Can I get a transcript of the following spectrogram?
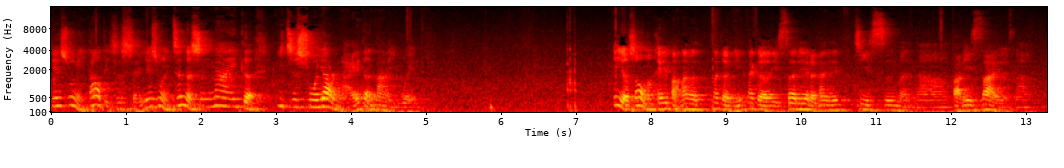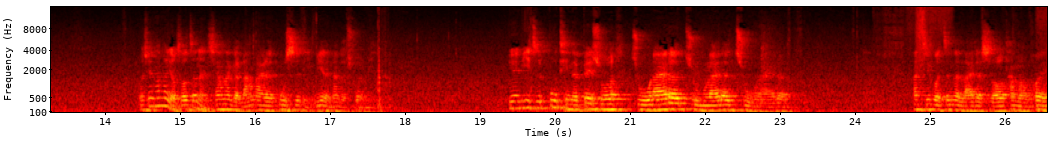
耶稣你到底是谁？耶稣你真的是那一个一直说要来的那一位？有时候我们可以把那个、那个、你那个以色列的那些祭司们啊、法利赛人啊，我觉得他们有时候真的很像那个狼来了故事里面的那个村民，因为一直不停的被说主来了、主来了、主来了，那结果真的来的时候，他们会，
